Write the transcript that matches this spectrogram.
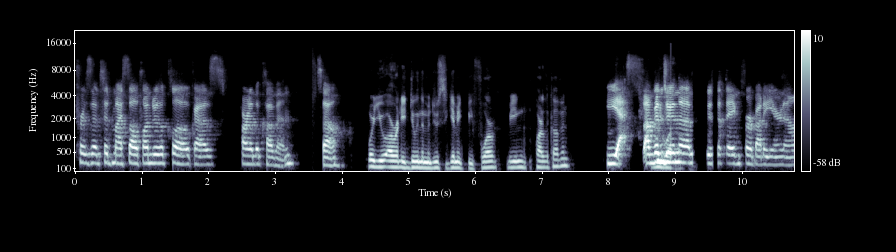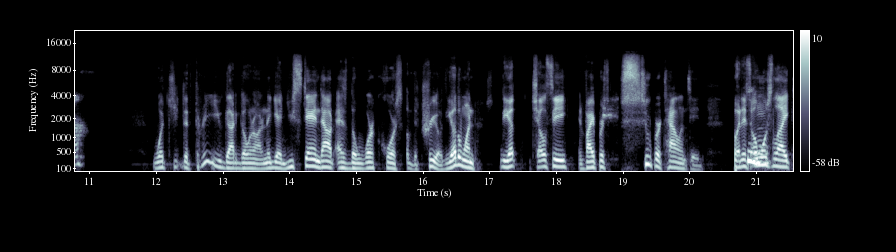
presented myself under the cloak as part of the coven. So were you already doing the Medusa gimmick before being part of the coven? Yes, I've been doing the Medusa thing for about a year now what you, the three you got going on. And again, you stand out as the workhorse of the trio. The other one, the Chelsea and Vipers, super talented. But it's Mhm. almost like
